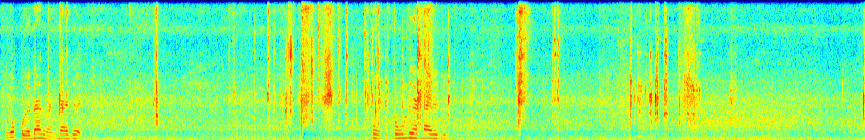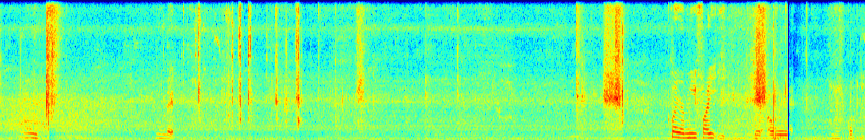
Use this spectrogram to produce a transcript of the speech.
แล้วก็เปิดด้านหลังได้ด้วย เปิดประตูเลื่อนได้เลยดิ นั่นแหละก็ยังมีไฟอีก เดี๋ยวเอามากดเลย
